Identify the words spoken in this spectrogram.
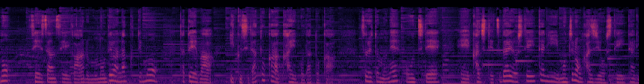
の生産性があるものではなくても例えば育児だとか介護だとかそれともねお家で、えー、家事手伝いをしていたりもちろん家事をしていたり、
